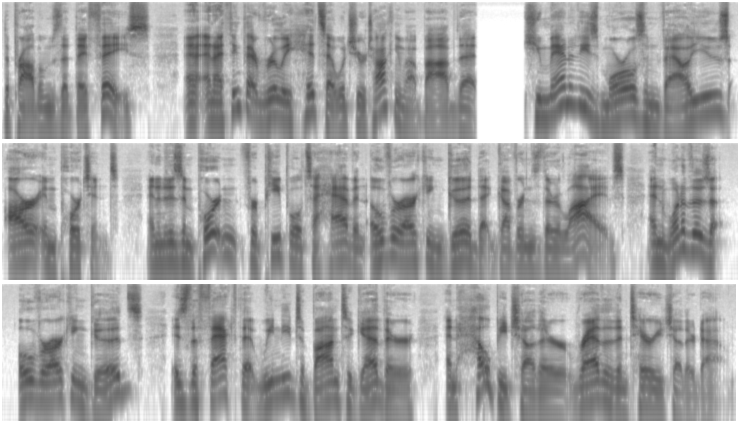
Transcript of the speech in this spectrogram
the problems that they face. And, and I think that really hits at what you were talking about, Bob, that humanity's morals and values are important. And it is important for people to have an overarching good that governs their lives. And one of those overarching goods is the fact that we need to bond together and help each other rather than tear each other down.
